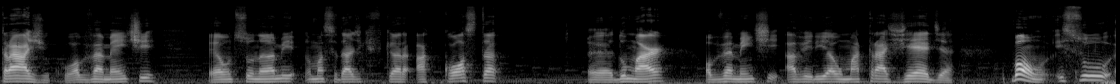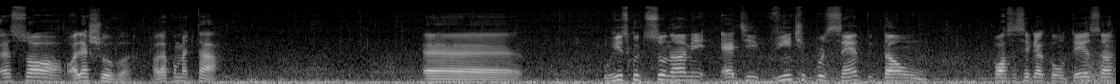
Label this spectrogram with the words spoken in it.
trágico. Obviamente, é um tsunami numa cidade que fica à costa é, do mar. Obviamente, haveria uma tragédia. Bom, isso é só... Olha a chuva. Olha como é que tá. É... O risco de tsunami é de 20%, então possa ser que aconteça,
